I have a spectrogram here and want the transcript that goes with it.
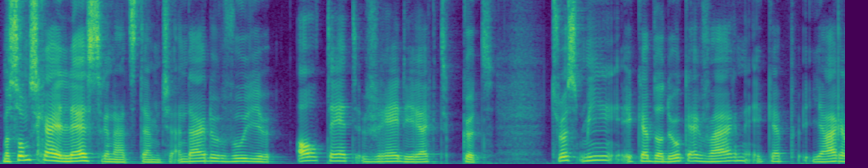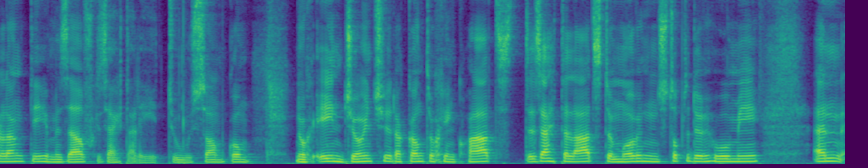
maar soms ga je luisteren naar het stemmetje en daardoor voel je je altijd vrij direct kut. Trust me, ik heb dat ook ervaren. Ik heb jarenlang tegen mezelf gezegd: Allee, toe, Sam, kom. Nog één jointje, dat kan toch geen kwaad. Het is echt de laatste morgen, stop er gewoon mee. En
